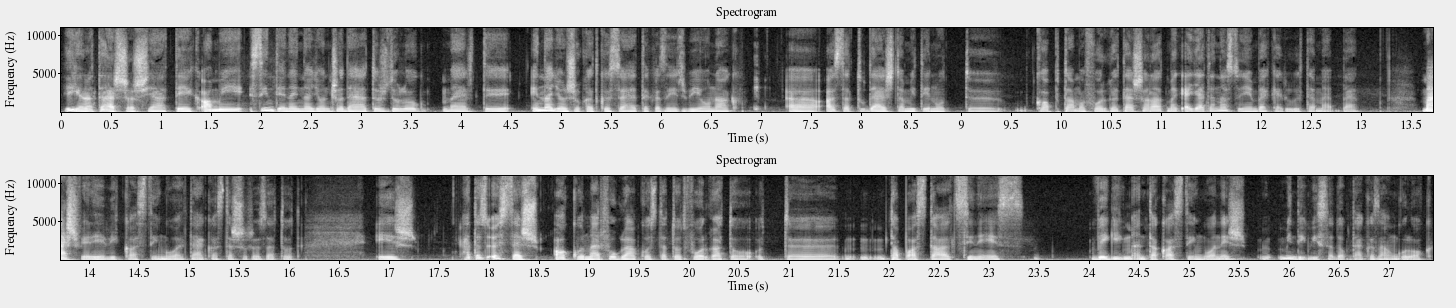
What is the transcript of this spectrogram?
igen, a társas játék, ami szintén egy nagyon csodálatos dolog, mert én nagyon sokat köszönhetek az HBO-nak. Azt a tudást, amit én ott kaptam a forgatás alatt, meg egyáltalán azt, hogy én bekerültem ebbe másfél évig castingolták azt a sorozatot. És hát az összes akkor már foglalkoztatott, forgatott, tapasztalt színész végigment a castingon, és mindig visszadobták az angolok.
